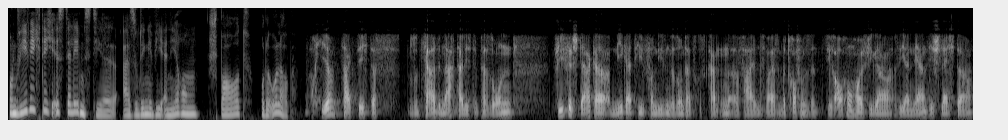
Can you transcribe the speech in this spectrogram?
Und wie wichtig ist der Lebensstil, also Dinge wie Ernährung, Sport oder Urlaub? Auch hier zeigt sich, dass sozial benachteiligte Personen viel, viel stärker negativ von diesen gesundheitsriskanten äh, Verhaltensweisen betroffen sind. Sie rauchen häufiger, sie ernähren sich schlechter,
